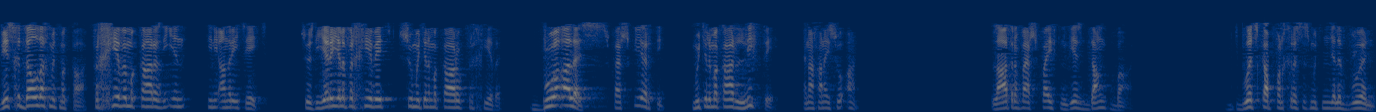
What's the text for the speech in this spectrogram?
Wees geduldig met mekaar. Vergewe mekaar as die een teen die ander iets het. Soos die Here julle vergewe het, so moet julle mekaar ook vergewe. Bo alles, vers 14, moet julle mekaar lief hê." En dan gaan hy so aan. Later in vers 15: "Wees dankbaar." Die boodskap van Christus moet in julle woon.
